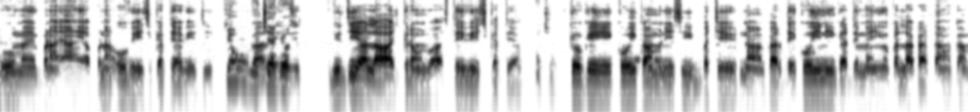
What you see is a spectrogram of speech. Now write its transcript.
ਉਹ ਮੈਂ ਬਣਾਇਆ ਹੈ ਆਪਣਾ ਉਹ ਵੇਚ ਕੱਤਿਆ ਵੀਰ ਜੀ। ਕਿਉਂ ਵੇਚਿਆ ਕਿਉਂ ਸੀ? ਵੀਰ ਜੀ ਆ ਇਲਾਜ ਕਰਾਉਣ ਵਾਸਤੇ ਵੇਚ ਕੱਤਿਆ ਅੱਛਾ। ਕਿਉਂਕਿ ਇਹ ਕੋਈ ਕੰਮ ਨਹੀਂ ਸੀ ਬੱਚੇ ਨਾ ਕਰਦੇ ਕੋਈ ਨਹੀਂ ਕਰਦੇ ਮੈਂ ਹੀ ਉਹ ਇਕੱਲਾ ਕਰਦਾ ਹਾਂ ਕੰਮ।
